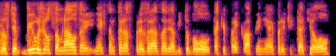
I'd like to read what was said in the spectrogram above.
Proste využil som naozaj, nechcem teraz prezrádzať, aby to bolo také prekvapenie aj pre čitateľov,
